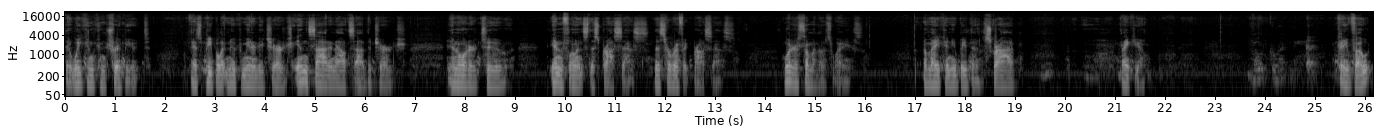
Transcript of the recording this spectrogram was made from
that we can contribute as people at New Community Church, inside and outside the church, in order to influence this process, this horrific process? What are some of those ways? May, can you be the scribe? Thank you. Vote correctly. Okay, vote.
